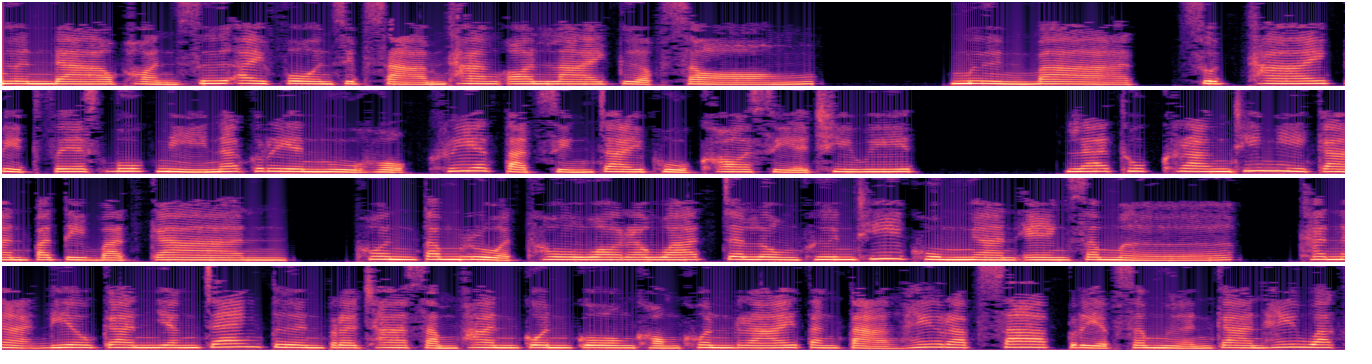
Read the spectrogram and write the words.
เงินดาวผ่อนซื้อ iPhone 13 ทางออนไลน์เกือบ2หมื่นบาท สุดท้ายปิดเฟซบุ๊กหนีนักเรียนหมู่หกเครียดตัดสินใจผูกคอเสียชีวิต และทุกครั้งที่มีการปฏิบัติการพลตำรวจโทวรวัตจะลงพื้นที่คุมงานเองเสมอ ขณะเดียวกันยังแจ้งเตือนประชาสัมพันธ์กลโกงของคนร้ายต่างๆ ให้รับทราบเปรียบเสมือนการให้วัค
